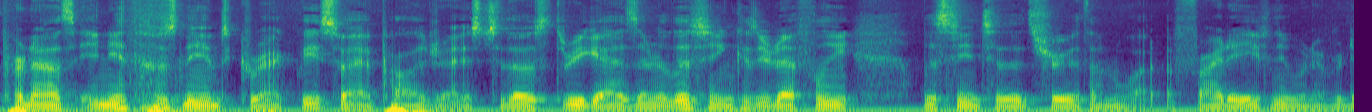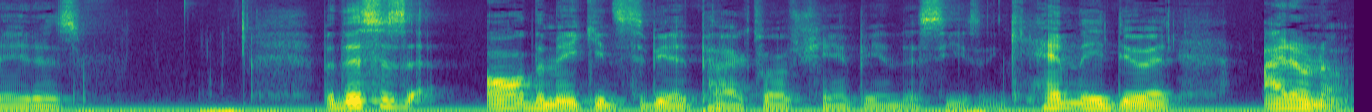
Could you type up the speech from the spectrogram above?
pronounce any of those names correctly, so I apologize to those three guys that are listening because you're definitely listening to the truth on what a Friday evening, whatever day it is. But this is all the makings to be a Pac-12 champion this season. Can they do it? I don't know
